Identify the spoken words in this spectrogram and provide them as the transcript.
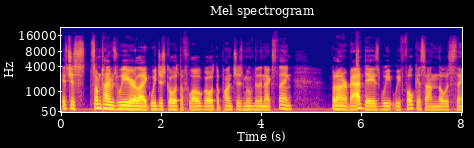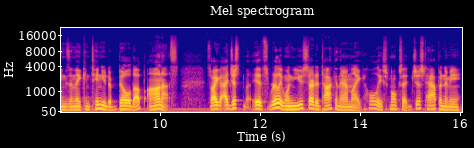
It's just sometimes we are like we just go with the flow, go with the punches, move to the next thing. But on our bad days, we we focus on those things and they continue to build up on us. So I I just it's really when you started talking there, I'm like, holy smokes, that just happened to me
